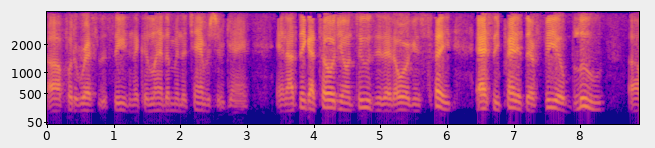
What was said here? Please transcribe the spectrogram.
uh, for the rest of the season. They could land them in the championship game. And I think I told you on Tuesday that Oregon State actually painted their field blue uh,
